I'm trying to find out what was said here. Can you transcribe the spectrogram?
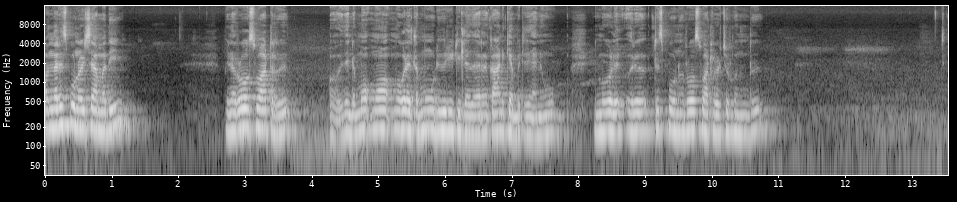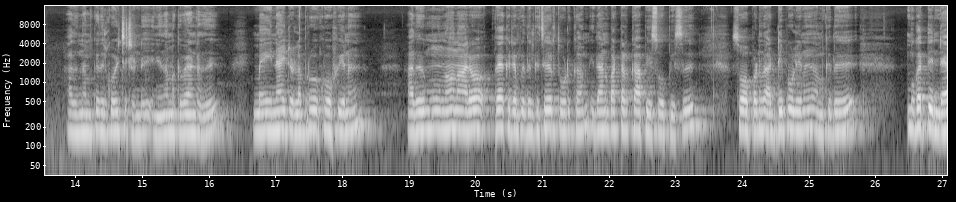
ഒന്നര സ്പൂൺ ഒഴിച്ചാൽ മതി. പിന്നെ റോസ് വാട്ടർ ഇതിന്റെ മുകളിലത്തെ മൂടി ഊരിയിട്ടില്ല അത് കാരണം കാണിക്കാൻ പറ്റില്ല. ഞാൻ മുകളിൽ ഒരു ടീസ്പൂൺ റോസ് വാട്ടർ ഒഴിച്ചു കൊടുക്കുന്നുണ്ട്. അത് നമുക്കിതിൽ കുഴിച്ചിട്ടുണ്ട്. ഇനി നമുക്ക് വേണ്ടത് മെയിനായിട്ടുള്ള ബ്രൂ കോഫിയാണ് അത് മൂന്നോ നാലോ പാക്കറ്റ് നമുക്ക് ഇതിലേക്ക് ചേർത്ത് കൊടുക്കാം. ഇതാണ് ബട്ടർ കാപ്പി സോപ്പീസ് സോപ്പാണ് അടിപൊളിയാണ്. നമുക്കിത് മുഖത്തിന്റെ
